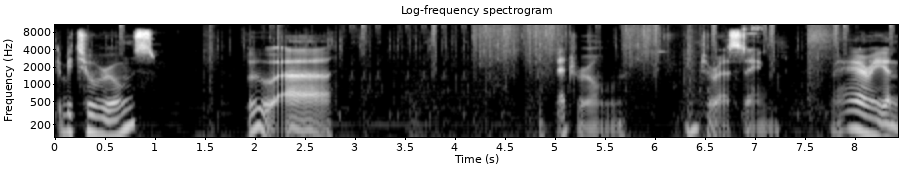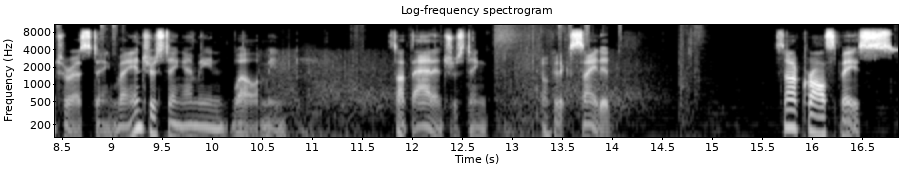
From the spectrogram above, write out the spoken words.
Could be two rooms. Ooh, uh... Bedroom. Interesting. Very interesting. By interesting, I mean, well, I mean, it's not that interesting. Don't get excited. It's not crawl space.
